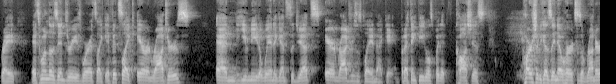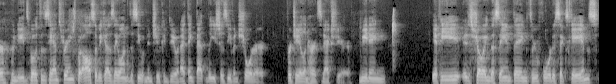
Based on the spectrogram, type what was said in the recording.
right? It's one of those injuries where it's like if it's like Aaron Rodgers and you need a win against the Jets, Aaron Rodgers is playing that game. But I think the Eagles played it cautious partially because they know Hurts is a runner who needs both of his hamstrings, but also because they wanted to see what Minshew can do. And I think that leash is even shorter for Jalen Hurts next year, meaning if he is showing the same thing through four to six games,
